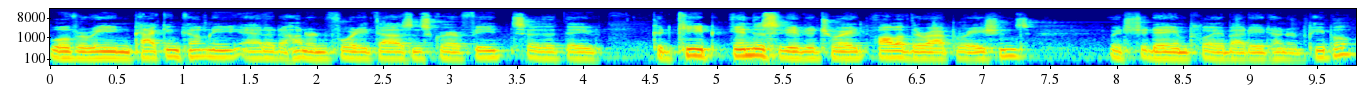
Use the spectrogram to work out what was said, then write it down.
Wolverine Packing Company added 140,000 square feet so that they could keep in the city of Detroit all of their operations, which today employ about 800 people.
